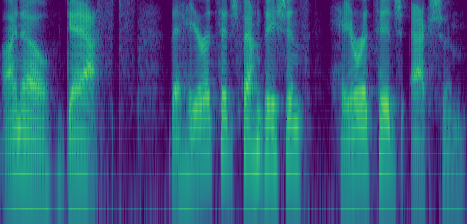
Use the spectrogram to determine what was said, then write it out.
I know. Gasps. The Heritage Foundation's Heritage Action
